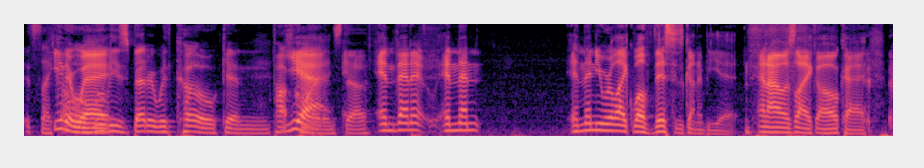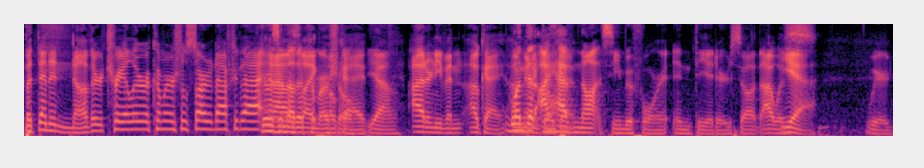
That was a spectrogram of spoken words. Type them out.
it's like Either oh, way. movies better with Coke and popcorn Yeah. and stuff. and then it, and then. And then you were like, "Well, this is gonna be it," and I was like, "Oh, okay." But then another trailer or commercial started after that. There was I another like, commercial. Okay, Yeah, I don't even. Okay, one that I have get- not seen before in theaters. So that was Yeah. weird.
